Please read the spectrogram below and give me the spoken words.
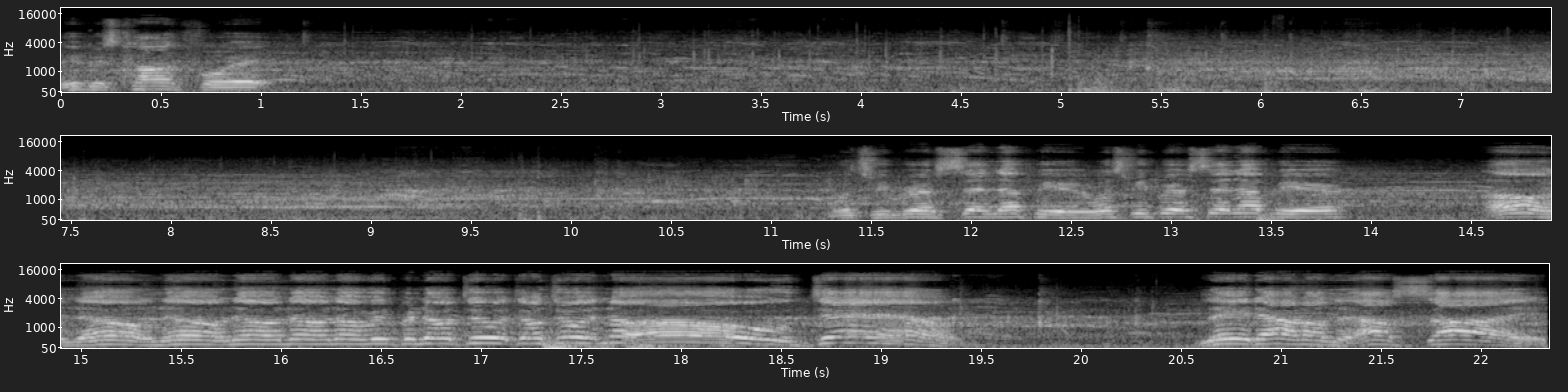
Reaper's calling for it. What's Reaper setting up here? What's Reaper setting up here? Oh no, no, no, no, no, Reaper, don't do it, don't do it, no! Damn! Laid out on the outside.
